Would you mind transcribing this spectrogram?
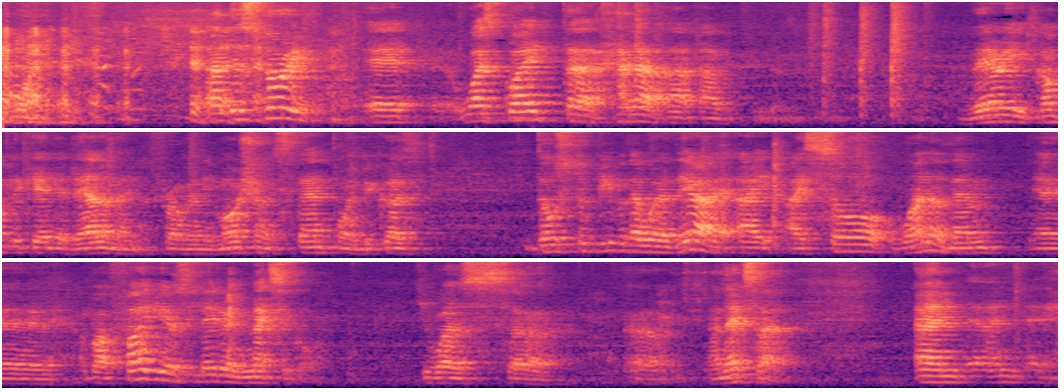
you won." And the story uh, was quite uh, had a, a, a, very complicated element from an emotional standpoint because those two people that were there, I, I, I saw one of them uh, about five years later in Mexico. He was uh, uh, an exile. And, and uh,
